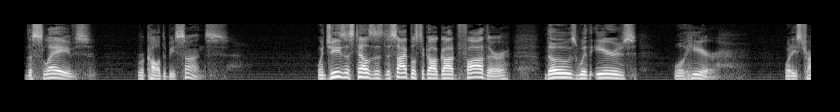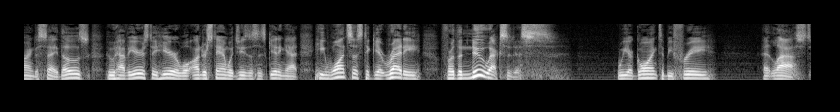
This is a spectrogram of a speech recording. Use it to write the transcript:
The slaves were called to be sons. When Jesus tells his disciples to call God Father, those with ears will hear what he's trying to say. Those who have ears to hear will understand what Jesus is getting at. He wants us to get ready for the new Exodus. we are going to be free at last.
